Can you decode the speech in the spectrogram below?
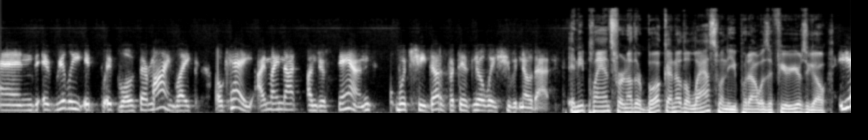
and it really it, it blows their mind. Like okay i might not understand what she does but there's no way she would know that. Any plans for another book? I know the last one that you put out was a few years ago. Yeah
